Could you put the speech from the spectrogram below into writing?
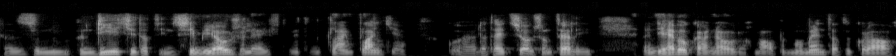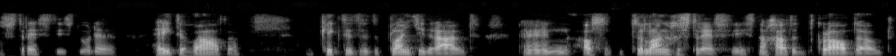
dat is een, een diertje dat in symbiose leeft met een klein plantje. Uh, dat heet zooxantelli. En die hebben elkaar nodig. Maar op het moment dat de koraal gestrest is door de hete water, kikt het het plantje eruit. En als het te lang gestrest is, dan gaat het koraal dood.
